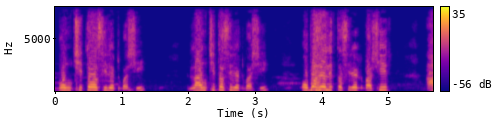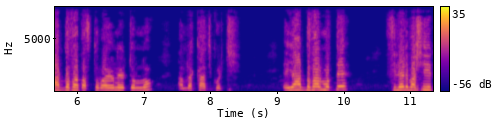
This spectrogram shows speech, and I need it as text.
বঞ্চিত সিলেটবাসী, লাঞ্ছিত সিলেটবাসী, অবহেলিত সিলেটবাসীর আট দফা বাস্তবায়নের জন্য আমরা কাজ করছি। এই আট দফার মধ্যে সিলেটবাসীর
